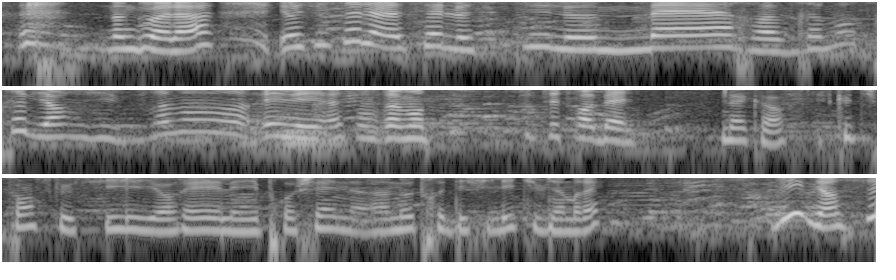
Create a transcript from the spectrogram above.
Donc voilà. Et aussi celle, celle style mer, euh, vraiment très bien. J'ai vraiment aimé. Elles sont vraiment toutes les trois belles. D'accord. Est-ce que tu penses que s'il y aurait l'année prochaine un autre défilé, tu viendrais? Oui, bien sûr.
